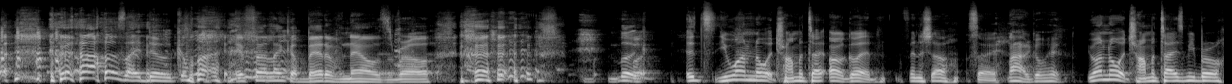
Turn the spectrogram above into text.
I was like, dude, come on. It felt like a bed of nails, bro. Look, it's you want to know what traumatized? Oh, go ahead, finish out. Sorry, Nah, go ahead. you want to know what traumatized me, bro?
